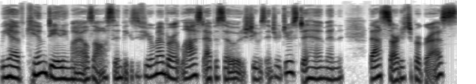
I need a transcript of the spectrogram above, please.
We have Kim dating Miles Austin because if you remember last episode, she was introduced to him and that started to progress.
